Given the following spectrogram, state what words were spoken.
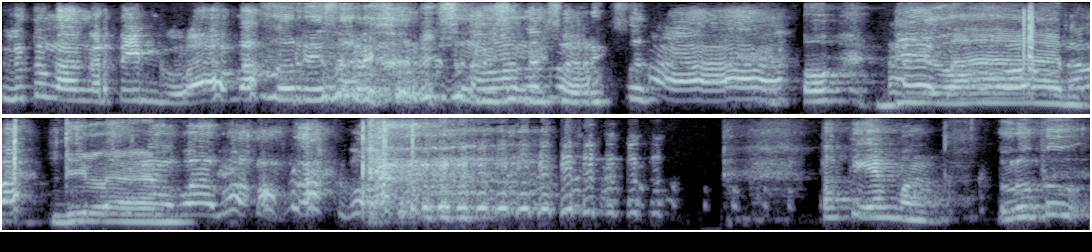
lu tuh nggak ngertiin gue apa? Sorry, sorry, sorry, sorry, sorry, sorry, sorry. Ah, Oh, Dilan. Dilan. gue gue off lah, gue Tapi emang lu tuh,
